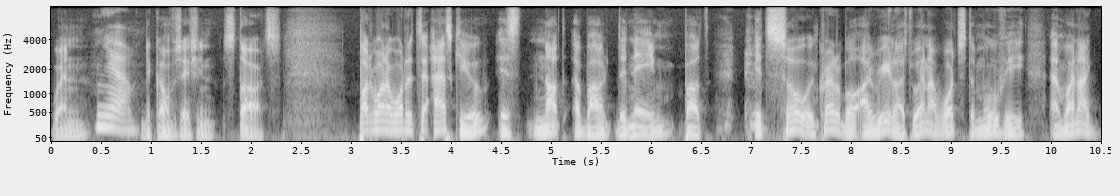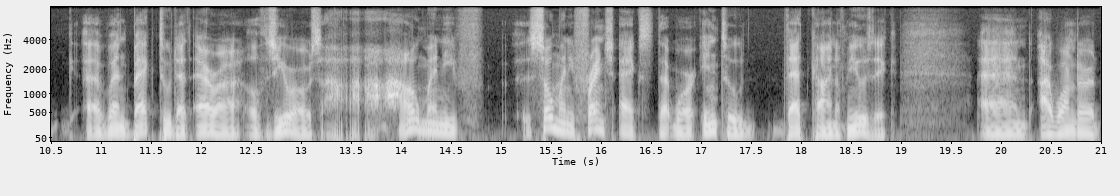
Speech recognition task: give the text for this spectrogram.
when Yeah. the conversation starts. But what I wanted to ask you is not about the name, but it's so incredible. I realized when I watched the movie and when I uh, went back to that era of zeros, how many, f- so many French acts that were into that kind of music. And I wondered,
